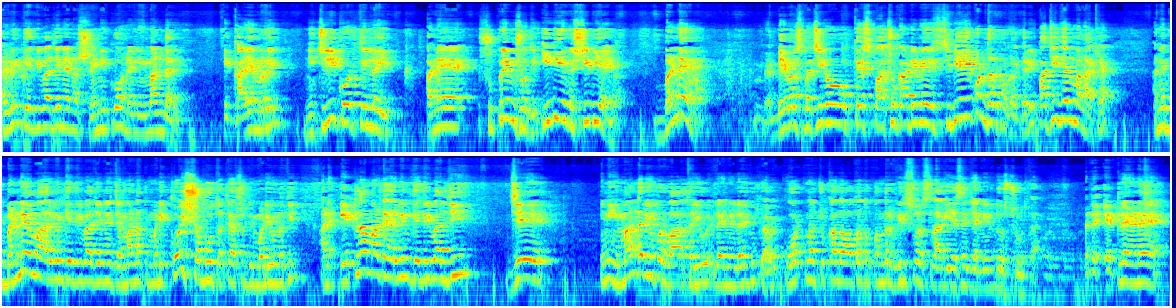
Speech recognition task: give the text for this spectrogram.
અરવિંદ કેજરીવાલજીને એના સૈનિકો અને એની ઈમાનદારી એ કાયમ રહી. નીચલી કોર્ટથી લઈ અને સુપ્રીમ સુધી ઈડી અને સીબીઆઈમાં બંનેમાં બે વર્ષ પછીનો કેસ પાછો કાઢીને સીબીઆઈએ પણ ધરપકડ કરી, પાછી જેલમાં નાખ્યા. અને બંનેમાં અરવિંદ કેજરીવાલજીને જમાનત મળી. કોઈ સબૂત અત્યાર સુધી મળ્યું નથી. અને એટલા માટે અરવિંદ કેજરીવાલજી જે એની ઈમાનદારી ઉપર વાર થયું એટલે એને લઈ ગયું કે હવે કોર્ટનો ચુકાદો આવતા તો પંદર વીસ વર્ષ લાગી જશે જ્યાં નિર્દોષ છૂટતા. એટલે એટલે એણે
